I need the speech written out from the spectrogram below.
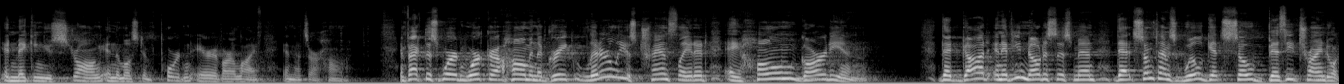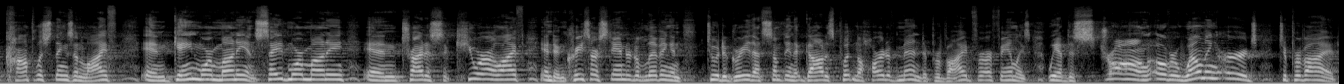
in making you strong in the most important area of our life, and that's our home. In fact, this word worker at home in the Greek literally is translated a home guardian. That God, and have you noticed this, men, that sometimes we'll get so busy trying to accomplish things in life and gain more money and save more money and try to secure our life and increase our standard of living. And to a degree, that's something that God has put in the heart of men to provide for our families. We have this strong, overwhelming urge to provide.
